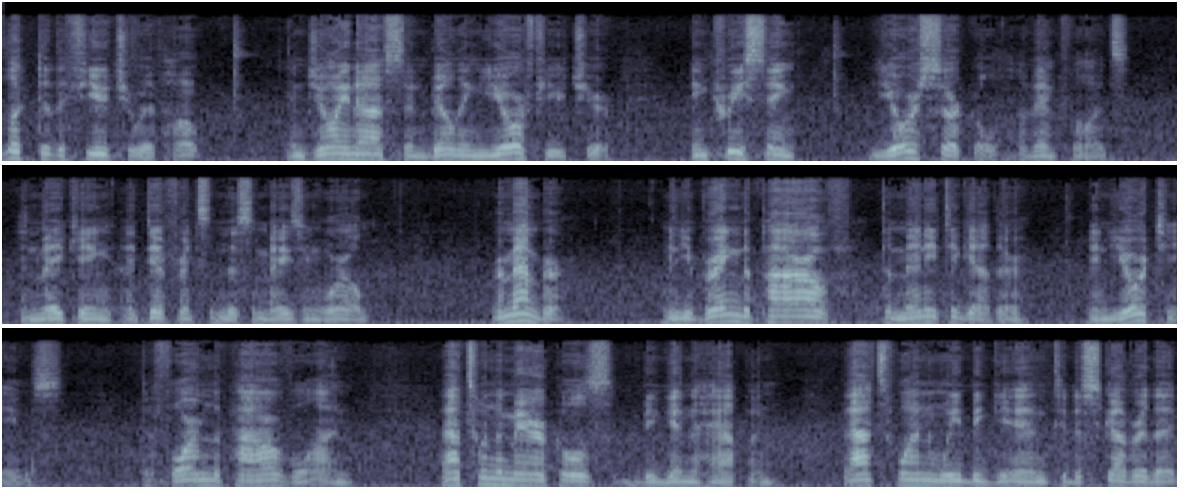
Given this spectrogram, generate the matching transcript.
look to the future with hope and join us in building your future, increasing your circle of influence and making a difference in this amazing world. Remember, when you bring the power of the many together in your teams to form the power of one, that's when the miracles begin to happen. That's when we begin to discover that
